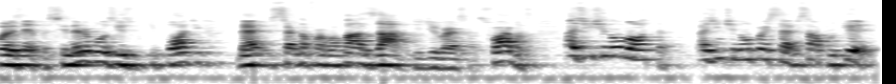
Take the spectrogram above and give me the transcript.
por exemplo, esse nervosismo que pode, né, de certa forma, vazar de diversas formas, a gente não nota, a gente não percebe. Sabe por quê?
